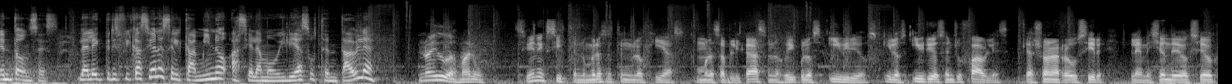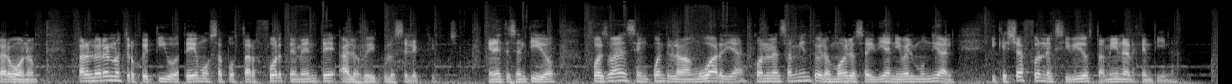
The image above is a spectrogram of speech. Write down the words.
Entonces, ¿la electrificación es el camino hacia la movilidad sustentable? No hay dudas, Manu. Si bien existen numerosas tecnologías, como las aplicadas en los vehículos híbridos y los híbridos enchufables, que ayudan a reducir la emisión de dióxido de carbono, para lograr nuestro objetivo debemos apostar fuertemente a los vehículos eléctricos. En este sentido, Volkswagen se encuentra en la vanguardia con el lanzamiento de los modelos ID a nivel mundial y que ya fueron exhibidos también en Argentina.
